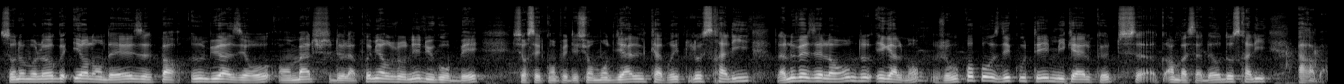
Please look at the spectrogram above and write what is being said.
son homologue irlandaise par un but à zéro en match de la première journée du groupe B. Sur cette compétition mondiale qu'abrite l'Australie, la Nouvelle-Zélande également, je vous propose d'écouter Michael Kutz, ambassadeur d'Australie à Rabat.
